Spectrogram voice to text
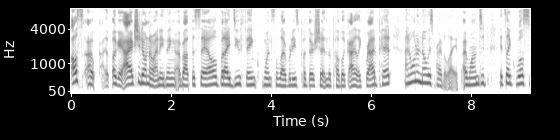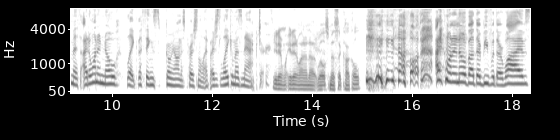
Also, oh, okay, I actually don't know anything about the sale, but I do think when celebrities put their shit in the public eye, like Brad Pitt, I don't want to know his private life. I want him to. It's like Will Smith. I don't want to know like the things going on in his personal life. I just like him as an actor. You didn't. You didn't want to know that Will Smith's a cuckold. no, I don't want to know about their beef with their wives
